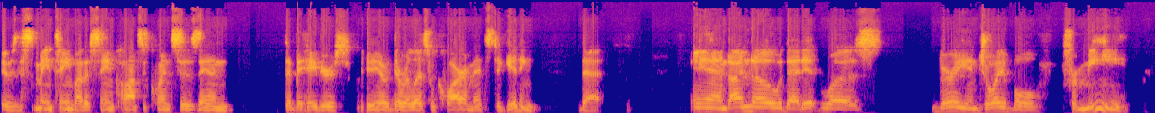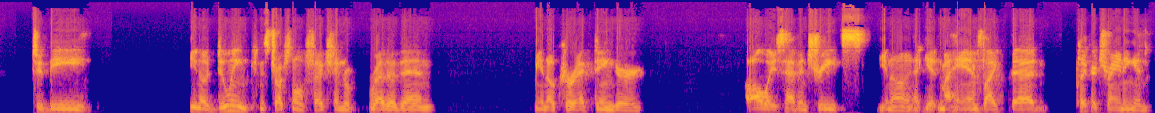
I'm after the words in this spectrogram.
it was maintained by the same consequences and the behaviors. You know there were less requirements to getting that, and I know that it was very enjoyable for me to be you know, doing constructional affection rather than, you know, correcting or always having treats, you know, getting my hands like that, clicker training. And,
